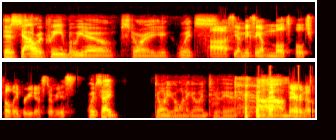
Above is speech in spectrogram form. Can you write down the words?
the sour cream burrito story, which ah, see, I'm mixing up multiple Chipotle burrito stories. which I don't even want to go into here. Um, Fair enough.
